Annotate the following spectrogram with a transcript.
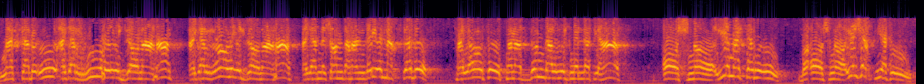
مکتب او اگر روح یک جامعه هست اگر راه یک جامعه هست اگر نشان دهنده مقصد و حیات و تمدن در یک ملتی هست آشنایی مکتب او و آشنایی شخصیت اوست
